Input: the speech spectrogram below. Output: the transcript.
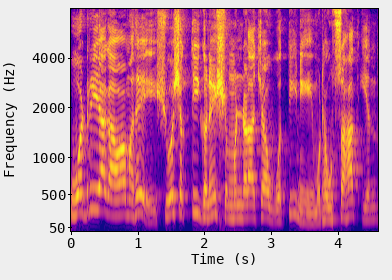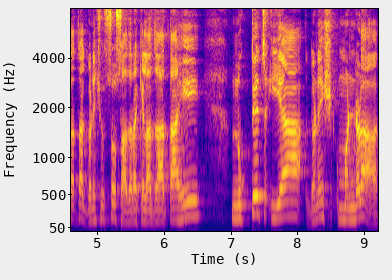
वडरी या गावामध्ये शिवशक्ती गणेश मंडळाच्या वतीने मोठ्या उत्साहात यंदाचा गणेशोत्सव साजरा केला जात आहे. नुकतेच या गणेश मंडळात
